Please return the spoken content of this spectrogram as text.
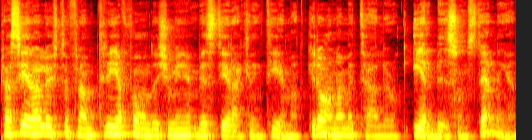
Placera lyfter fram tre fonder som investerar kring temat gröna metaller och elbilsomställningen.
